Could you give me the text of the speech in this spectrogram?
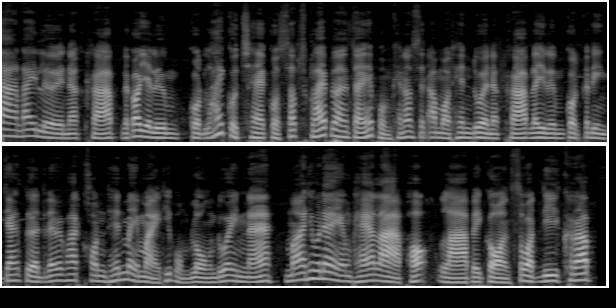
ล่างได้เลยนะครับ แล้วก็อย่าลืมกดไลค์กดแชร์กด Subscribe เป็นกำลังใจให้ผม Canon Setup Mountain ด้วยนะครับ และอย่าลืมกดกระดิ่งแจ้งเตือนจะได้ไม่พลาดคอนเทนต์ใหม่ๆที่ผมลงด้วยนะ มาที่วันนี้ยังแพ้ลาเพราะลาไปก่อน สวัสดีครับ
